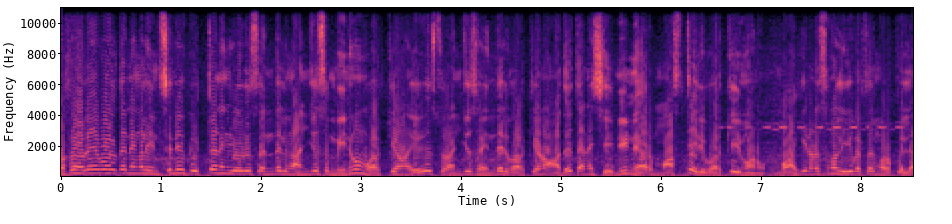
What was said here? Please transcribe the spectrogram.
അപ്പോൾ അതേപോലെ തന്നെ നിങ്ങൾ ഇൻസെന്റീവ് കിട്ടുകയാണെങ്കിൽ ഒരു ദിവസം എന്തെങ്കിലും അഞ്ച് ദിവസം മിനിമം വർക്ക് ചെയ്യണം. ഏഴ് ദിവസം അഞ്ച് ദിവസം എന്തെങ്കിലും വർക്ക് ചെയ്യണോ. അത് തന്നെ ശനി നേർ മസ്റ്റ് ആയിട്ട് വർക്ക് ചെയ്യുവാണോ ബാക്കി രണ്ട് ദിവസങ്ങൾ ഈ എടുത്താൽ കുഴപ്പമില്ല.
